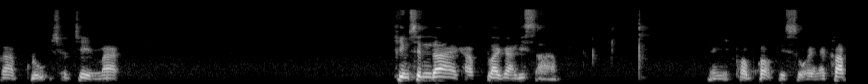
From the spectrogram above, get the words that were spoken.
คราบกรุชัดเจนมาก พิมพ์เส้นได้ครับ รายการที่สามนี่พร้อมกรอบสวยๆนะครับ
